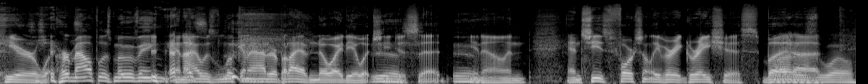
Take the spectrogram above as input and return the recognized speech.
hear what her mouth was moving yes. and I was looking at her, but I have no idea what she yes. just said. Yeah. You know, and and she's fortunately very gracious, but uh, well.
